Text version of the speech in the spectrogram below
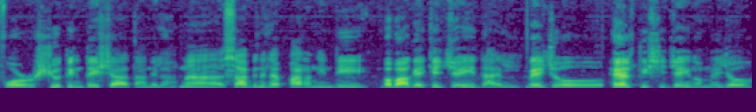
four shooting days yata nila na sabi nila parang hindi babagay kay Jay dahil medyo healthy si Jay, no? Medyo,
